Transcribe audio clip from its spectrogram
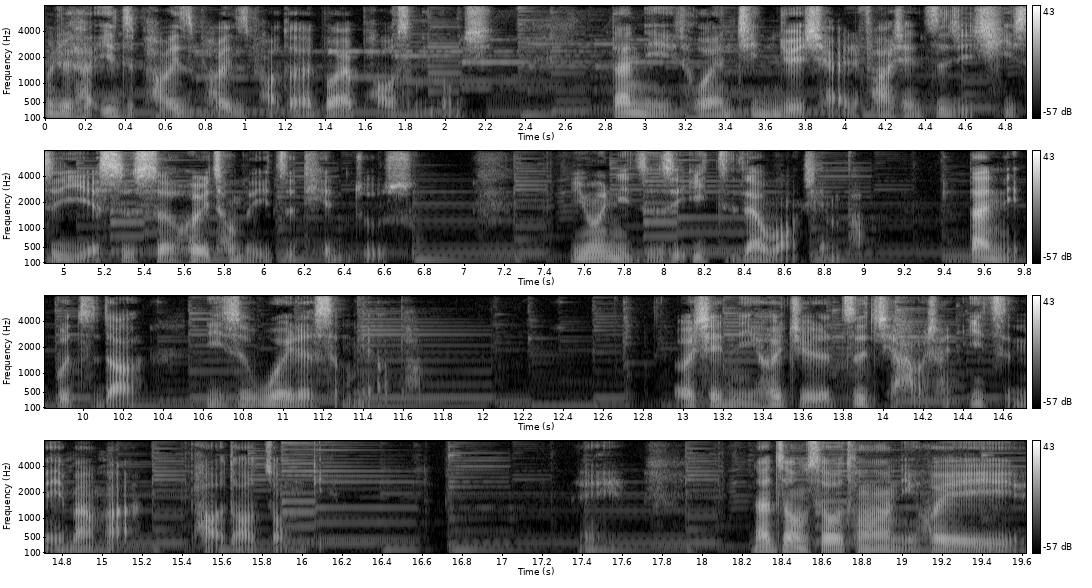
我觉得它一直跑，一直跑，一直跑，都不知道跑什么东西。但你突然惊觉起来，发现自己其实也是社会中的一只天竺鼠。因为你只是一直在往前跑，但你不知道你是为了什么要跑，而且你会觉得自己好像一直没办法跑到终点。哎，那这种时候，通常你会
